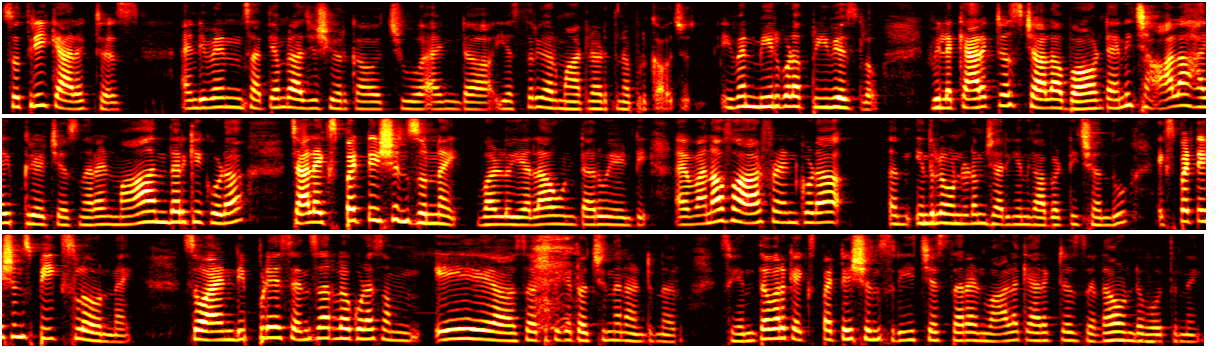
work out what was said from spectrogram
So three characters and even Satyam Rajesh గారు కావచ్చు అండ్ ఎస్సర్ uh, గారు మాట్లాడుతున్నప్పుడు కావచ్చు. ఈవెన్ మీరు కూడా ప్రీవియస్లో వీళ్ళ క్యారెక్టర్స్ చాలా బాగుంటాయని చాలా హైప్ క్రియేట్ చేస్తున్నారు. అండ్ మా అందరికీ కూడా చాలా ఎక్స్పెక్టేషన్స్ ఉన్నాయి. వాళ్ళు ఎలా ఉంటారు ఏంటి? And one of our friend కూడా ఇందులో ఉండడం జరిగింది కాబట్టి చందు. ఎక్స్పెక్టేషన్ స్పీక్స్లో ఉన్నాయి. సో అండ్ ఇప్పుడే సెన్సార్లో కూడా సమ్ ఏ సర్టిఫికేట్ వచ్చిందని అంటున్నారు. సో ఎంతవరకు ఎక్స్పెక్టేషన్స్ రీచ్ చేస్తారు అండ్ వాళ్ళ క్యారెక్టర్స్ ఎలా ఉండబోతున్నాయి?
